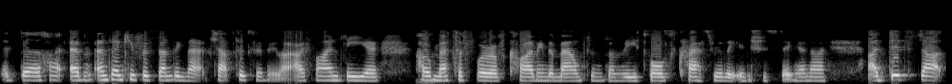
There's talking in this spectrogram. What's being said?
the and, and thank you for sending that chapter to me. Like, I find the uh, whole metaphor of climbing the mountains and these false crests really interesting, and I I did start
